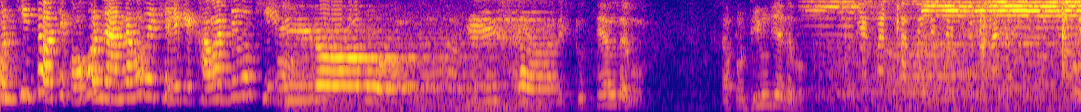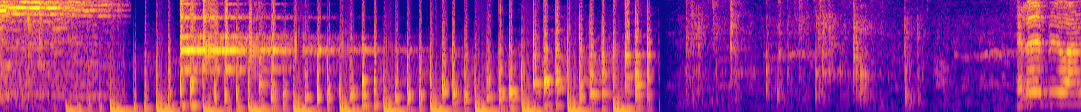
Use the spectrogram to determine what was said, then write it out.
এখন চিন্তা হচ্ছে কখন রান্না হবে ছেলেকে খাবার দেবো খেয়ে আর একটু তেল দেব তারপর ডিম দিয়ে দেবো। হ্যালো এভরিওয়ান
